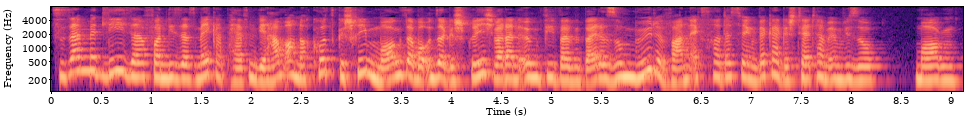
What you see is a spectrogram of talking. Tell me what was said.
Zusammen mit Lisa von Lisas Make-up Heaven. Wir haben auch noch kurz geschrieben morgens, aber unser Gespräch war dann irgendwie, weil wir beide so müde waren, extra deswegen Wecker gestellt haben, irgendwie so, morgen,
